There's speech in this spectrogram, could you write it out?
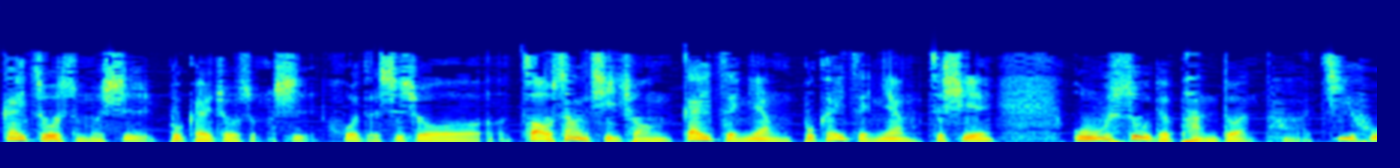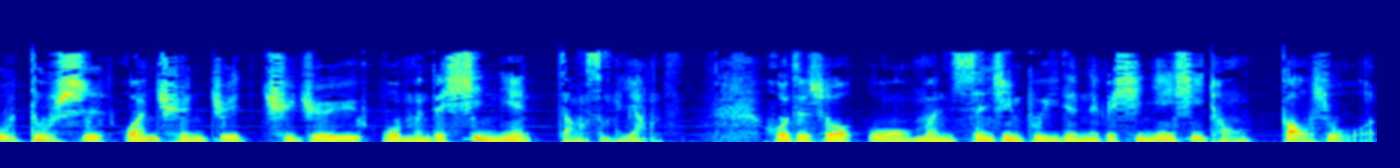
该做什么事，不该做什么事，或者是说早上起床该怎样，不该怎样，这些无数的判断，哈，几乎都是完全决取决于我们的信念长什么样子，或者说我们深信不疑的那个信念系统告诉我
